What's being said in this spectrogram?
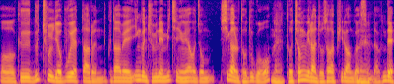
어 그 누출 여부에 따른 그다음에 인근 주민에 미친 영향은 좀 시간을 더 두고 네. 더 정밀한 조사가 필요한 것 같습니다. 근데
